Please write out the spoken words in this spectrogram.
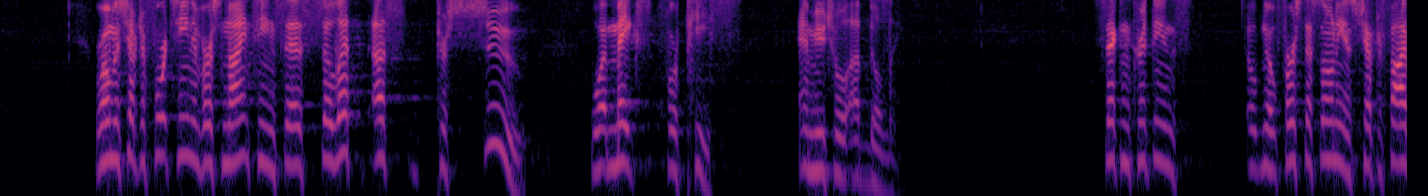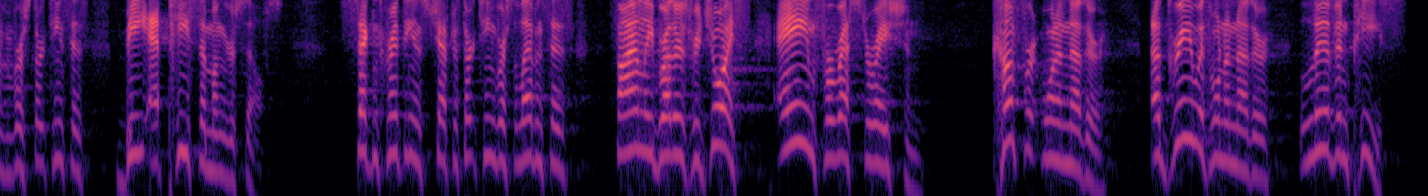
Romans chapter 14 and verse 19 says, So let us pursue what makes for peace and mutual upbuilding. 2 Corinthians, oh no, 1 Thessalonians chapter 5 and verse 13 says, Be at peace among yourselves. 2 Corinthians chapter 13, verse 11 says, Finally, brothers, rejoice, aim for restoration, comfort one another, agree with one another, live in peace.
